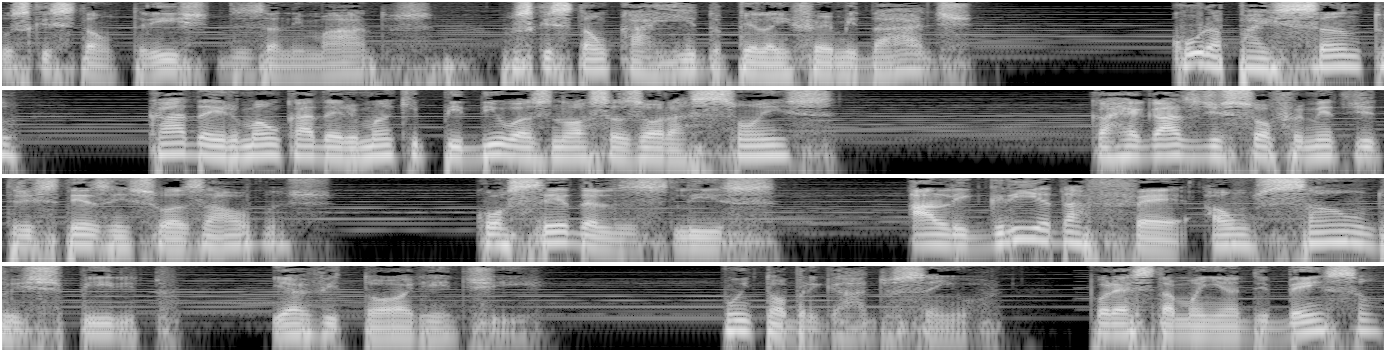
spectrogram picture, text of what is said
os que estão tristes, desanimados, os que estão caídos pela enfermidade. Cura, Pai Santo, cada irmão, cada irmã que pediu as nossas orações, carregados de sofrimento e de tristeza em suas almas. Conceda-lhes a alegria da fé, a unção do Espírito e a vitória em Ti. Muito obrigado, Senhor, por esta manhã de bênção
